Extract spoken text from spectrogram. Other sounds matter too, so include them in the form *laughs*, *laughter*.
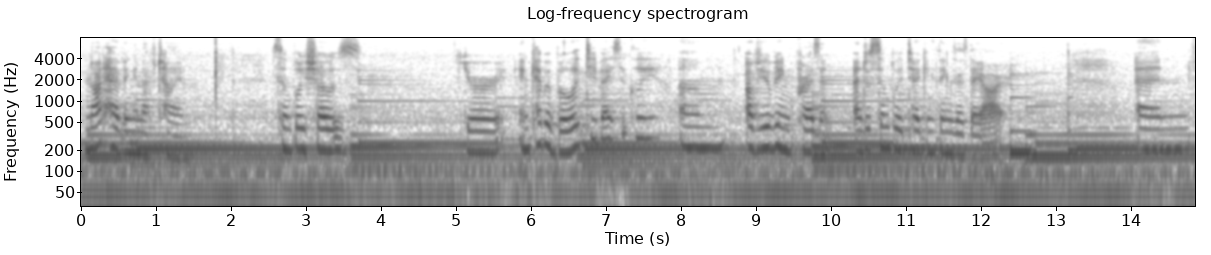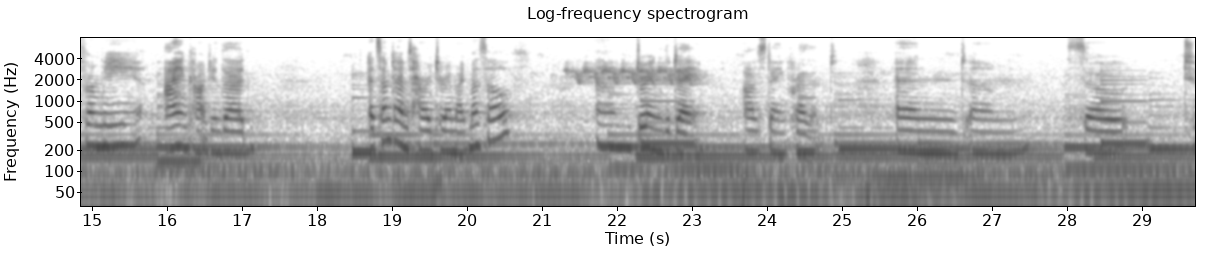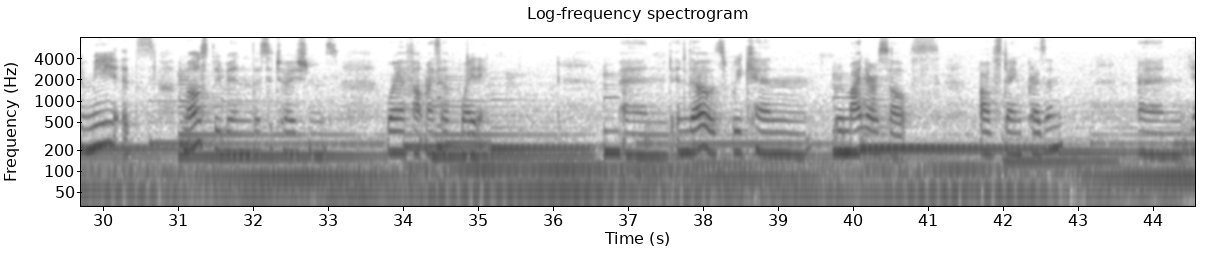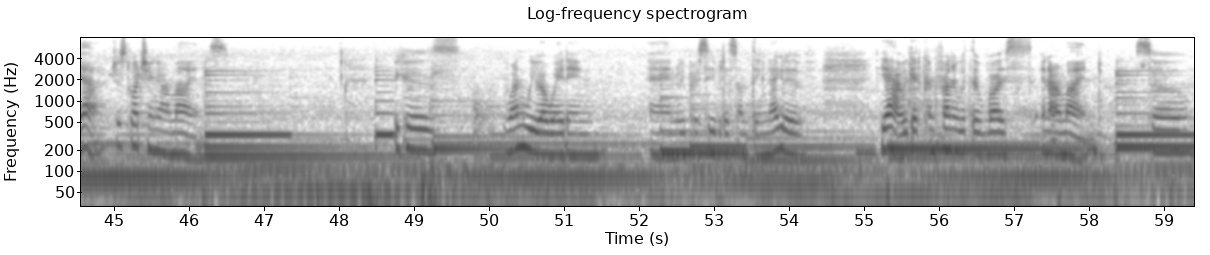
not having enough time simply shows your incapability, basically, um, of you being present and just simply taking things as they are. And for me, I encountered that it's sometimes hard to remind myself um, during the day of staying present. And um, so to me, it's mostly been the situations where I found myself waiting. Those, we can remind ourselves of staying present and, yeah, just watching our minds. Because when we are waiting and we perceive it as something negative, yeah, we get confronted with the voice in our mind. So,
